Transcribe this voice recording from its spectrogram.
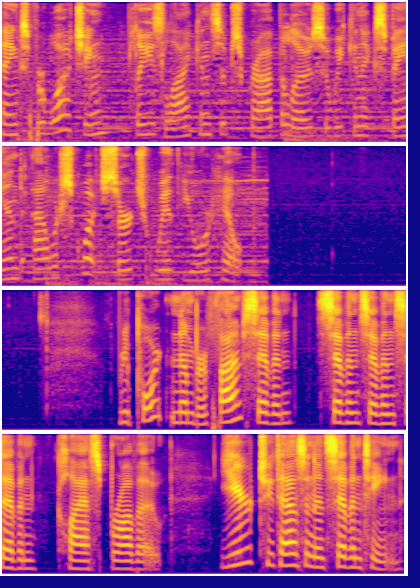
Thanks for watching. Please like and subscribe below so we can expand our Squatch search with your help. Report number 57777, Class Bravo. Year 2017.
